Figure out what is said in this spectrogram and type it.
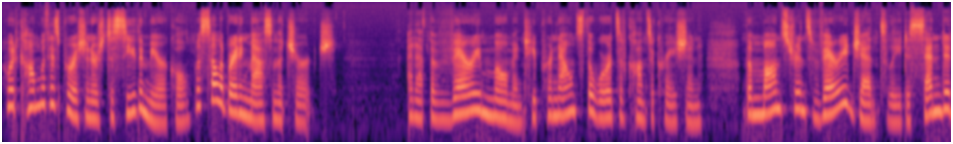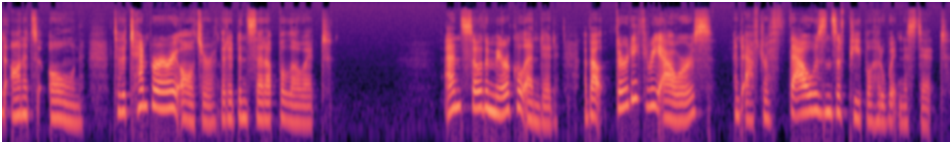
who had come with his parishioners to see the miracle, was celebrating Mass in the church. And at the very moment he pronounced the words of consecration, the monstrance very gently descended on its own to the temporary altar that had been set up below it. And so the miracle ended about 33 hours and after thousands of people had witnessed it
